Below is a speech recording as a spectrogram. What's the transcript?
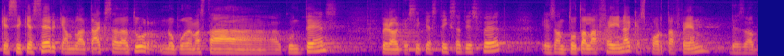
que sí que és cert que amb la taxa d'atur no podem estar contents, però el que sí que estic satisfet és amb tota la feina que es porta fent des del,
